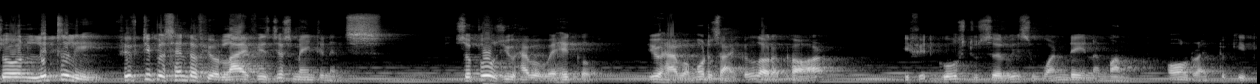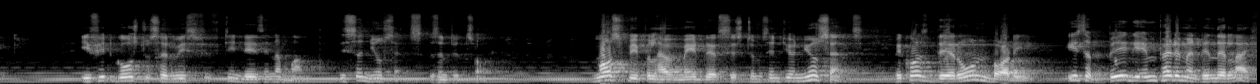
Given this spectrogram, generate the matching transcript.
So literally, fifty percent of your life is just maintenance. Suppose you have a vehicle, you have a motorcycle or a car, if it goes to service one day in a month, all right to keep it. If it goes to service fifteen days in a month, this is a nuisance, isn't it so? Most people have made their systems into a nuisance because their own body is a big impediment in their life.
